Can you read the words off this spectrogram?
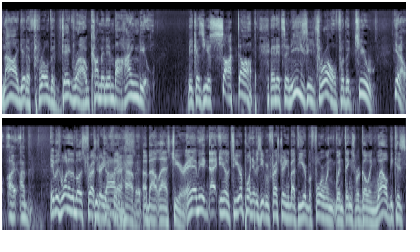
Now I get to throw the dig route coming in behind you because you sucked up and it's an easy throw for the Q. You know, I, I'm It was one of the most frustrating things about last year. And I mean, I- you know, to your point, it was even frustrating about the year before when, when things were going well because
